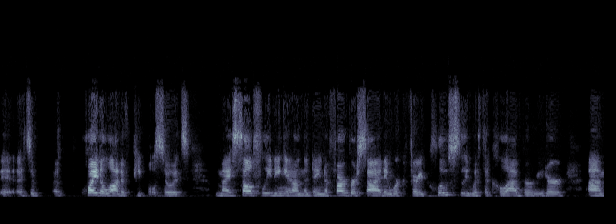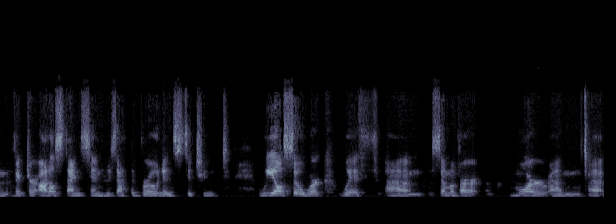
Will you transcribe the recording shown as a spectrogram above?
it's a, a quite a lot of people. So it's myself leading it on the Dana-Farber side. I work very closely with a collaborator, um, Viktor Adalsteinsson, who's at the Broad Institute. We also work with um, some of our more, um, uh,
